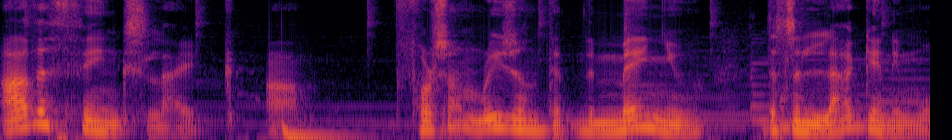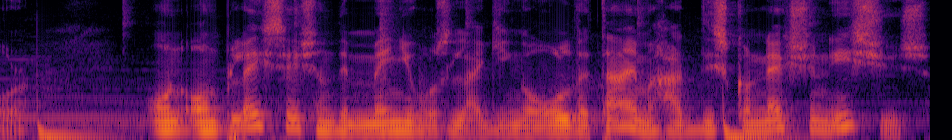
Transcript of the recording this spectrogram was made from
other things like, um, for some reason, the, the menu doesn't lag anymore. On, on PlayStation, the menu was lagging all the time. Had disconnection issues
